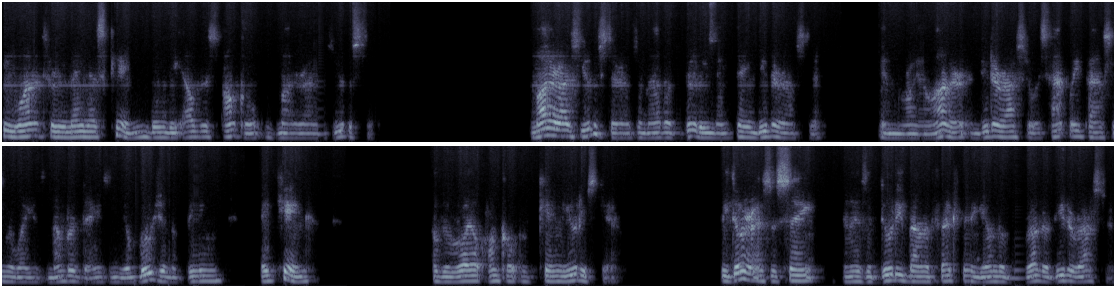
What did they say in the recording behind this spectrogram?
he wanted to remain as king, being the eldest uncle of Maharaj Yudhisthira. Maharaj Yudhisthira, as a matter of duty, maintained Dhritarashtra in royal honor, and Dhritarashtra was happily passing away his number of days in the illusion of being a king of the royal uncle of King Yudhisthira. Vidura, as a saint and as a duty-bound affectionate younger brother, Dhritarashtra,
